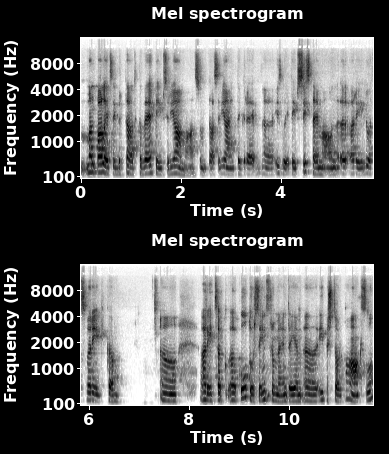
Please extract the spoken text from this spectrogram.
man pārliecība ir tāda, ka vērtības ir jāmāca un tās ir jāintegrē izglītības sistēmā. Arī ļoti svarīgi, ka arī caur kultūras instrumentiem, īpaši caur mākslu,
